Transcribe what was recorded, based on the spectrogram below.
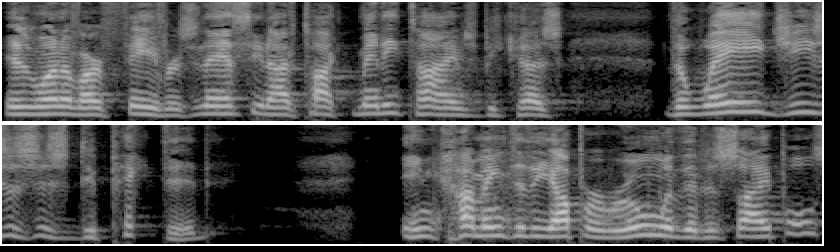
is one of our favorites. Nancy and I have talked many times because the way Jesus is depicted in coming to the upper room with the disciples,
